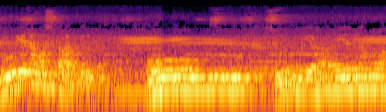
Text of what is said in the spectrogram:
सूर्य नमस्कार ॐ सूर्याय नमः।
